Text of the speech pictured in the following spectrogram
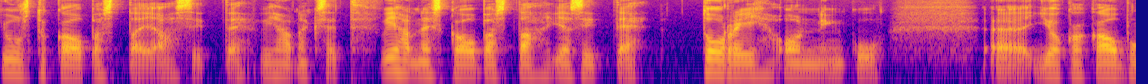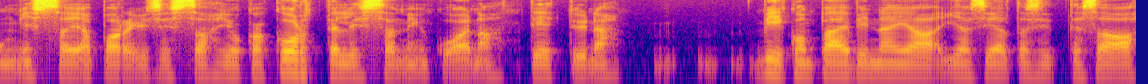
juustokaupasta ja sitten vihannekset vihanneskaupasta ja sitten tori on niin kuin, joka kaupungissa ja Pariisissa, joka korttelissa niin kuin aina tiettyinä viikonpäivinä ja, ja sieltä sitten saa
